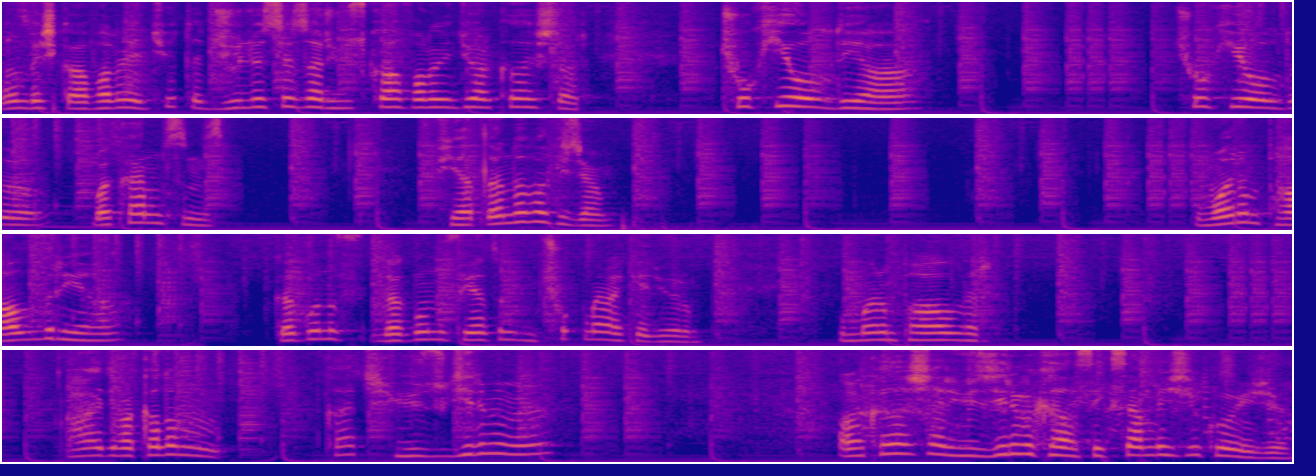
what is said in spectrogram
15k falan ediyor da Julio Cesar 100k falan ediyor arkadaşlar. Çok iyi oldu ya. Çok iyi oldu. Bakar mısınız? Fiyatlarına bakacağım. Umarım pahalıdır ya. Gago'nun Gago'nun fiyatını çok merak ediyorum. Umarım pahalıdır. Haydi bakalım kaç? 120 mi? Arkadaşlar 120k 85'lik oyuncu.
